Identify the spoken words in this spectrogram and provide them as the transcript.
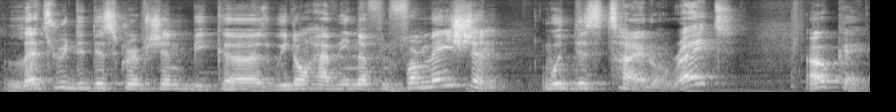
let's read the description because we don't have enough information with this title, right? Okay.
